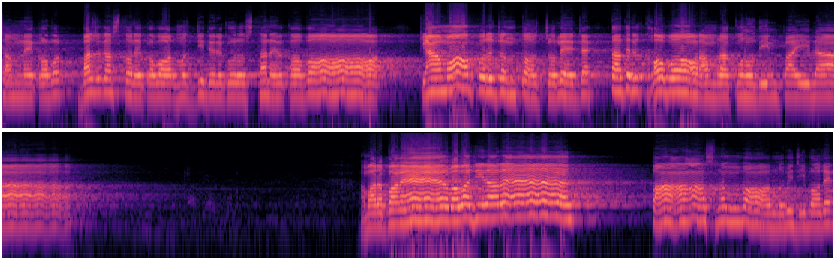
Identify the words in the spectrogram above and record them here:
সামনে কবর বাসগাস্তরে কবর, মসজিদের গোরস্থানের কবর। কেমন পর্যন্ত চলে যায়, তাদের খবর আমরা কোনোদিন পাই না। আমার পানের বাবাজিরা রে, পাঁচ নম্বর নবীজি বলেন,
